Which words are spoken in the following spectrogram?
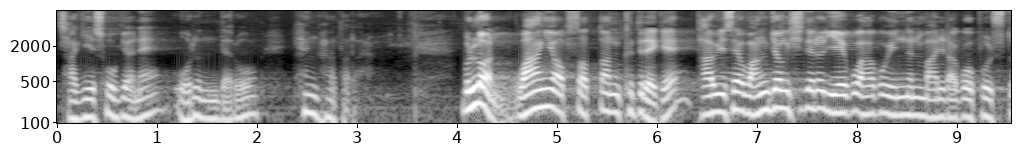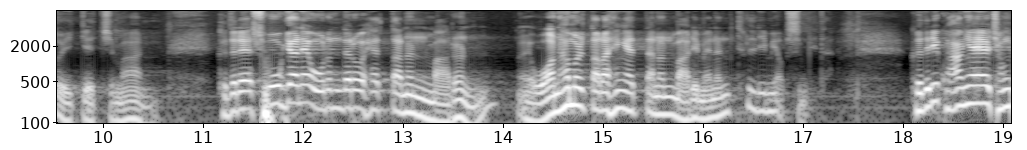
자기 소견에 옳은 대로 행하더라. 물론 왕이 없었던 그들에게 다윗의 왕정 시대를 예고하고 있는 말이라고 볼 수도 있겠지만 그들의 소견에 옳은 대로 했다는 말은 원함을 따라 행했다는 말이면 틀림이 없습니다. 그들이 광야의 정,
